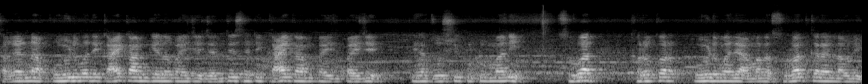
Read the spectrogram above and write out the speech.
सगळ्यांना कोविडमध्ये काय काम केलं पाहिजे जनतेसाठी काय काम पाहिजे पाहिजे ह्या जोशी कुटुंबानी सुरुवात खरोखर कोविडमध्ये आम्हाला सुरुवात करायला लावली.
